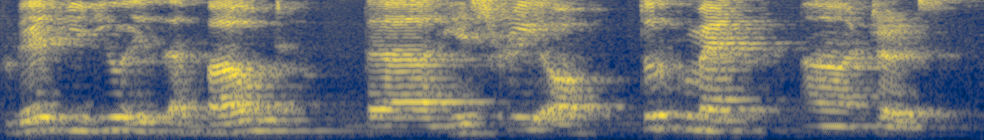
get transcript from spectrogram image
Today's video is about the history of Turkmen uh, Turks.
